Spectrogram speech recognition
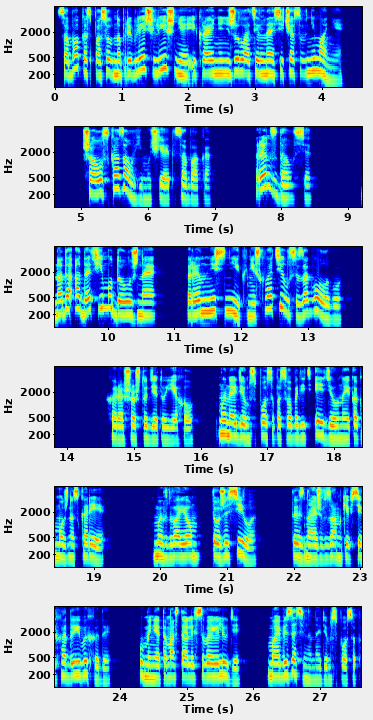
Собака способна привлечь лишнее и крайне нежелательное сейчас внимание. Шаул сказал ему, чья это собака. Рен сдался. Надо отдать ему должное. Рен не сник, не схватился за голову. Хорошо, что дед уехал. Мы найдем способ освободить Эдиона и как можно скорее. Мы вдвоем тоже сила. Ты знаешь в замке все ходы и выходы. У меня там остались свои люди. Мы обязательно найдем способ.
